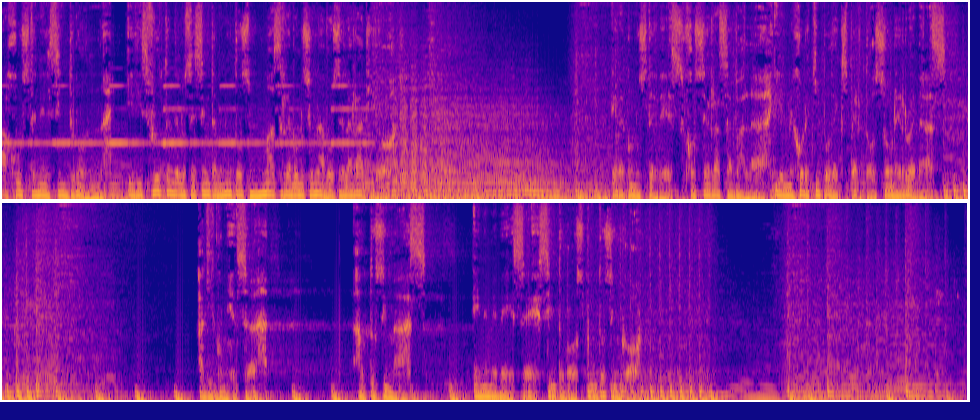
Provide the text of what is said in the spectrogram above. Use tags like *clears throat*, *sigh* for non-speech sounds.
Ajusten el cinturón y disfruten de los 60 minutos más revolucionados de la radio. Queda con ustedes José Razabala y el mejor equipo de expertos sobre ruedas. Aquí comienza Autos y más en MBS 102.5.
